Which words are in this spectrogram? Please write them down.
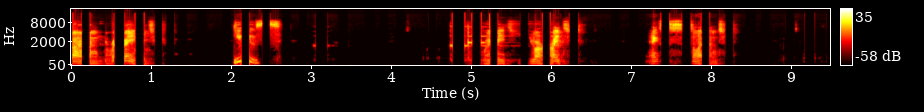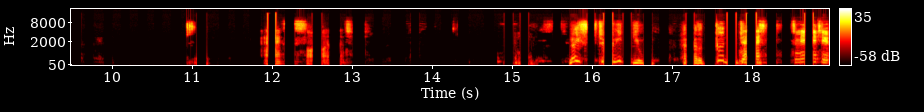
one, great. Use. Wait, you are right. Excellent. Excellent. Nice to meet you. Have a good day. Nice to meet you.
